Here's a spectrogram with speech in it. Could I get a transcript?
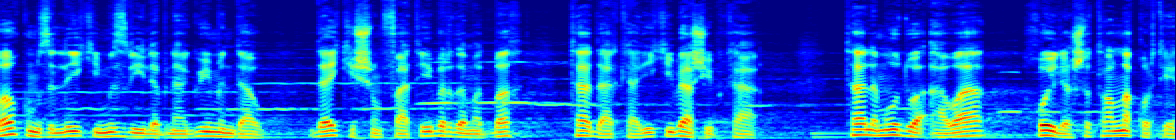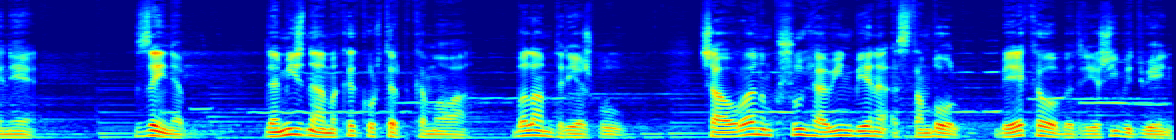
باوکم زللەیەکی مزری لە بناگوی من دا و دایکیشم فاتەی بردە مەتبەخ تا دارکاریەکی باشی بکا تا لەمەو دوا ئاوا خۆی لە شتت هەڵنەقورتێنێ زەینەب دەمیست نامەکە کورتر بکەمەوە بەڵام درێژ بوو چاوەڕوانم پشووی هاوین بێنە ئەستەمبوڵ بەیەکەوە بە درێژی بدوێین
